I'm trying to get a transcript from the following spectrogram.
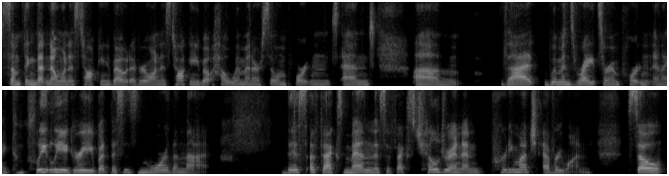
something that no one is talking about. Everyone is talking about how women are so important and um, that women's rights are important. And I completely agree, but this is more than that. This affects men, this affects children, and pretty much everyone. So,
